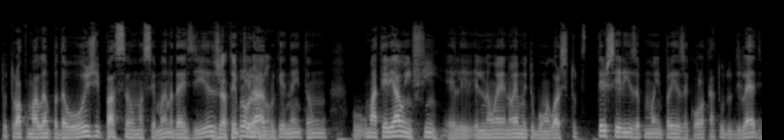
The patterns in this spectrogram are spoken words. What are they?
Tu troca uma lâmpada hoje, passa uma semana, dez dias. Já tem, tem problema. Tirar, não. Porque, né, então, o, o, material, enfim, ele, ele não, é, não é muito bom. Agora, se tu terceiriza para uma empresa e colocar tudo de LED,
